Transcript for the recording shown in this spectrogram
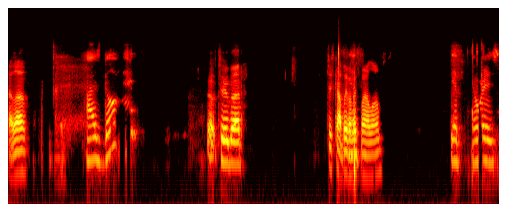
Hello. How's it going? man? Not too bad. Just can't believe I missed my alarm. Yep. No worries.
